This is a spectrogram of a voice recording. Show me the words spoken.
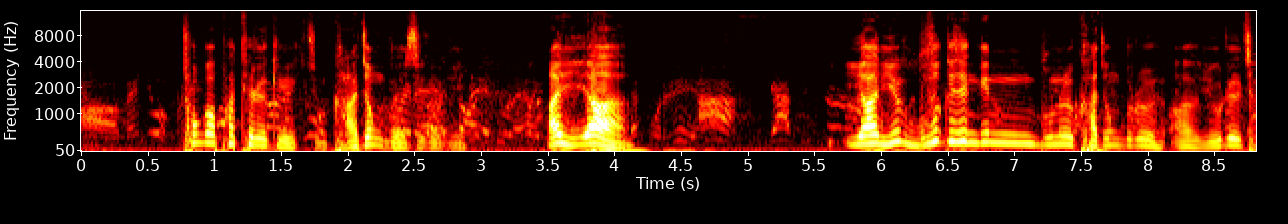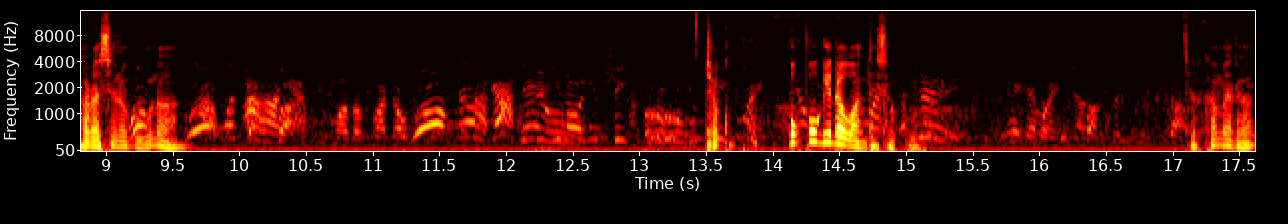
Oh, man, you a 총각 파티를 기획 중 가정부야 직업이 아니 야 야, 여기 무섭게 생긴 분을 가정부를 아 요리를 잘하시나 보구나. 자꾸 뽁뽁이라고 한대 자꾸. 자 카메라.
